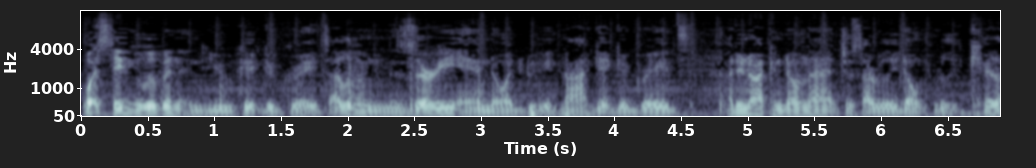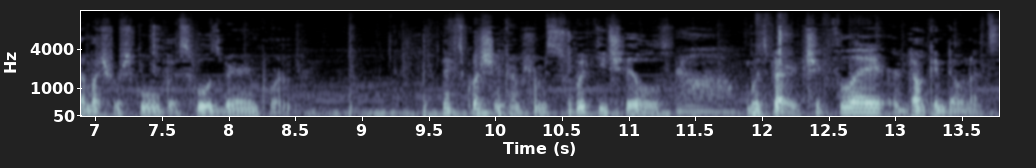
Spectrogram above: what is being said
What state do you live in and do you get good grades? I live in Missouri and no, I do not get good grades. I do not condone that. Just I really don't really care that much for school, but school is very important. Next question comes from Swifty Chills. What's better, Chick Fil A or Dunkin' Donuts?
